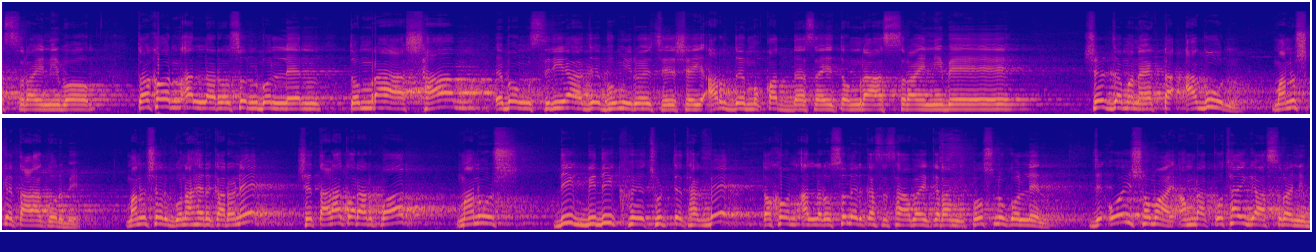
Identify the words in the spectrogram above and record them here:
আশ্রয় নিব? তখন আল্লাহ রসুল বললেন, তোমরা শাম এবং সিরিয়া যে ভূমি রয়েছে, সেই আর্দে মুকদ্দাসায় তোমরা আশ্রয় নিবে। শেষ জামানায় একটা আগুন মানুষকে তাড়া করবে। মানুষের গুনাহের কারণে সে তাড়া করার পর মানুষ দিক বিদিক হয়ে ছুটতে থাকবে। তখন আল্লাহ রসুলের কাছে সাহাবাই কেরাম প্রশ্ন করলেন যে ওই সময় আমরা কোথায় গিয়ে আশ্রয় নিব?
